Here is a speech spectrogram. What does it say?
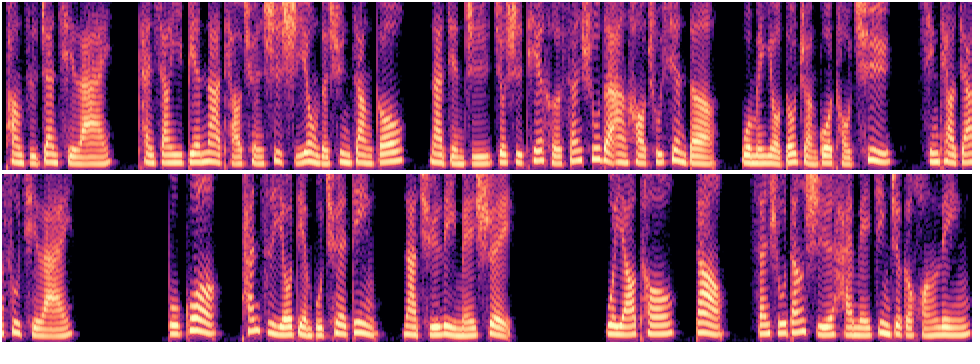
胖子站起来，看向一边那条全是石勇的殉葬沟，那简直就是贴合三叔的暗号出现的。我们有都转过头去，心跳加速起来。不过潘子有点不确定，那渠里没水。我摇头道：“三叔当时还没进这个皇陵，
